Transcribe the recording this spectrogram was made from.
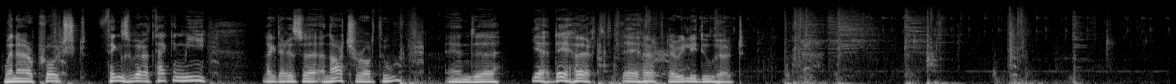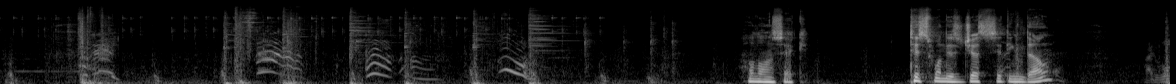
When I approached, things were attacking me. Like there is a, an archer or two. And uh, yeah, they hurt. They hurt. They really do hurt. Hold on a sec. This one is just sitting down. I will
